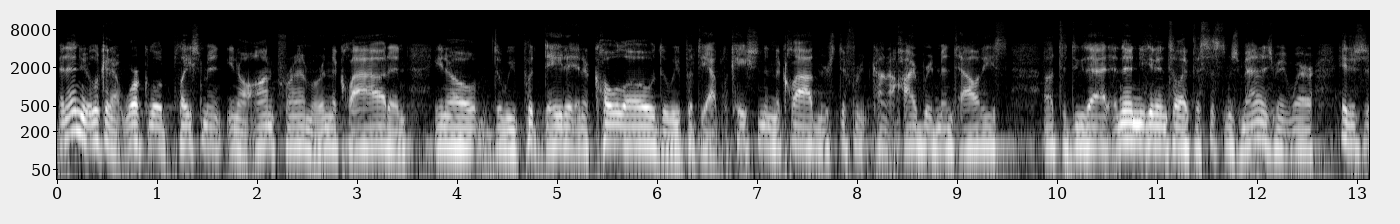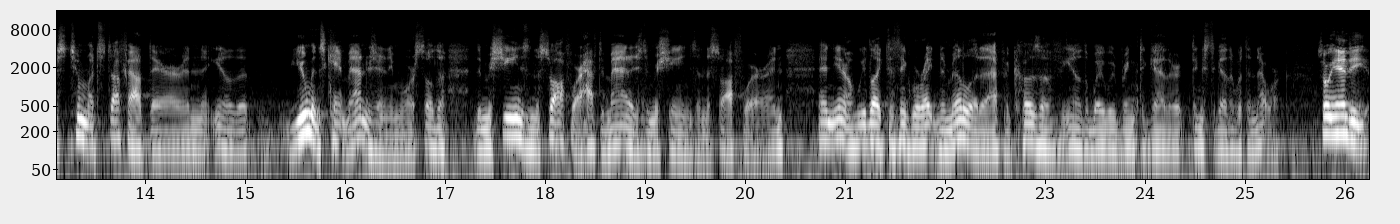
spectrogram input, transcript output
and then you're looking at workload placement, you know, on-prem or in the cloud, and, you know, do we put data in a colo, do we put the application in the cloud, and there's different kind of hybrid mentalities uh, to do that. And then you get into like the systems management where, hey, there's just too much stuff out there, and, you know, the, humans can't manage it anymore. So the, the machines and the software have to manage the machines and the software. And, and you know, we'd like to think we're right in the middle of that because of you know, the way we bring together things together with the network. So Andy,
